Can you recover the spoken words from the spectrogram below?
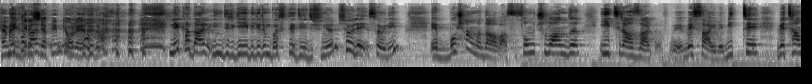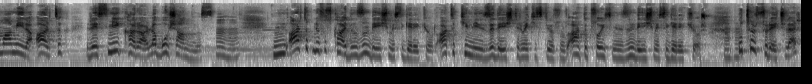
Hemen ne giriş kadar... yapayım ki oraya dedim. ne kadar indirgeyebilirim basite diye düşünüyorum. Şöyle söyleyeyim. Ee, boşanma davası sonuçlandı. itirazlar vesaire bitti ve tamamıyla artık resmi kararla boşandınız. Hı hı. Artık nüfus kaydınızın değişmesi gerekiyor. Artık kimliğinizi değiştirmek istiyorsunuz. Artık soy isminizin değişmesi gerekiyor. Hı hı. Bu tür süreçler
